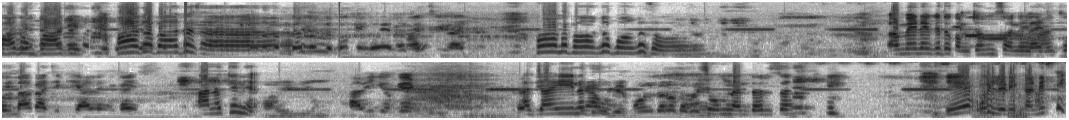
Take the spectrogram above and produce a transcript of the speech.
ભાગમ ભાગે ભાગા ભાગા હા અમે ભાગા ભાગા તો અમે એને કીધું કમ જમશો નહીં ફૂલ બાકાજી કી હાલે છે guys. આ નથી ને? આવી ગયો ગેટ. આ જાય નથી ને? સોમનાથ દર્શન. એ ઉલડી કાઢી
